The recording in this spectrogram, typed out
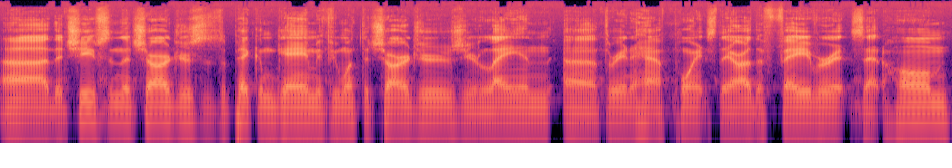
Uh, the Chiefs and the Chargers is the pick'em game. If you want the Chargers, you're laying uh, three and a half points. They are the favorites at home.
